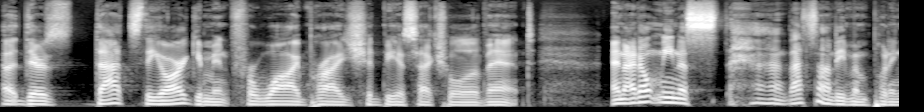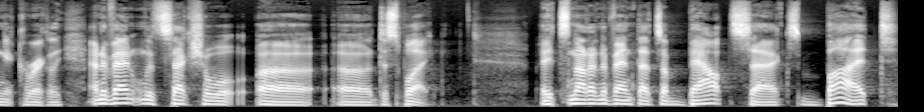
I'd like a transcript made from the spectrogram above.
uh, there's that's the argument for why Pride should be a sexual event. And I don't mean a. That's not even putting it correctly. An event with sexual uh, uh, display. It's not an event that's about sex, but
